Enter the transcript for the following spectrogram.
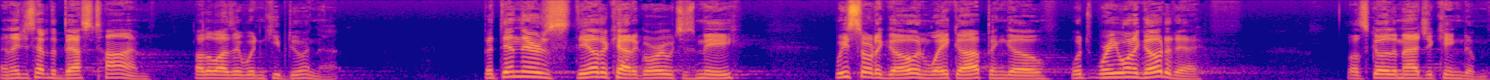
And they just have the best time. Otherwise, they wouldn't keep doing that. But then there's the other category, which is me. We sort of go and wake up and go, Where do you want to go today? Let's go to the Magic Kingdom.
